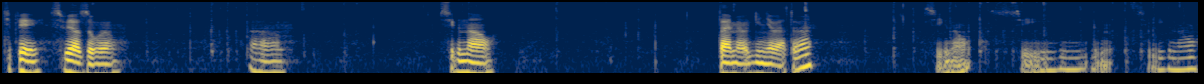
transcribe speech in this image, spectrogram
Теперь связываю э, сигнал таймера генератора. Сигнал, сигнал,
